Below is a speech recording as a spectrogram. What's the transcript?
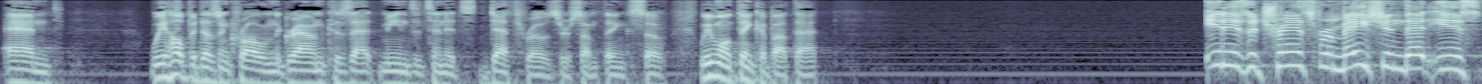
And we hope it doesn't crawl on the ground because that means it's in its death throes or something. So we won't think about that. It is a transformation that is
